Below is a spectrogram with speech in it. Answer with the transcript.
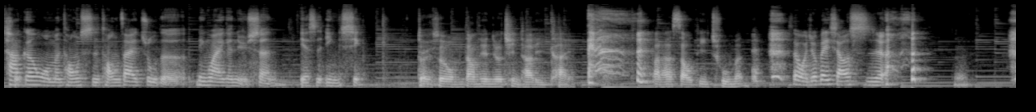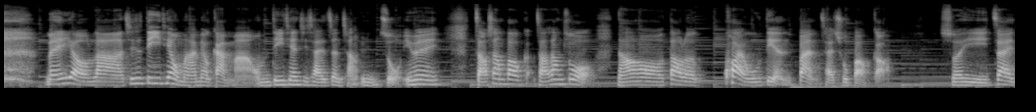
他跟我们同时同在住的另外一个女生也是阴性，对，所以我们当天就请她离开，把她扫地出门。所以我就被消失了。对，没有啦，其实第一天我们还没有干嘛，我们第一天其实还是正常运作，因为早上报告早上做，然后到了快五点半才出报告，所以在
